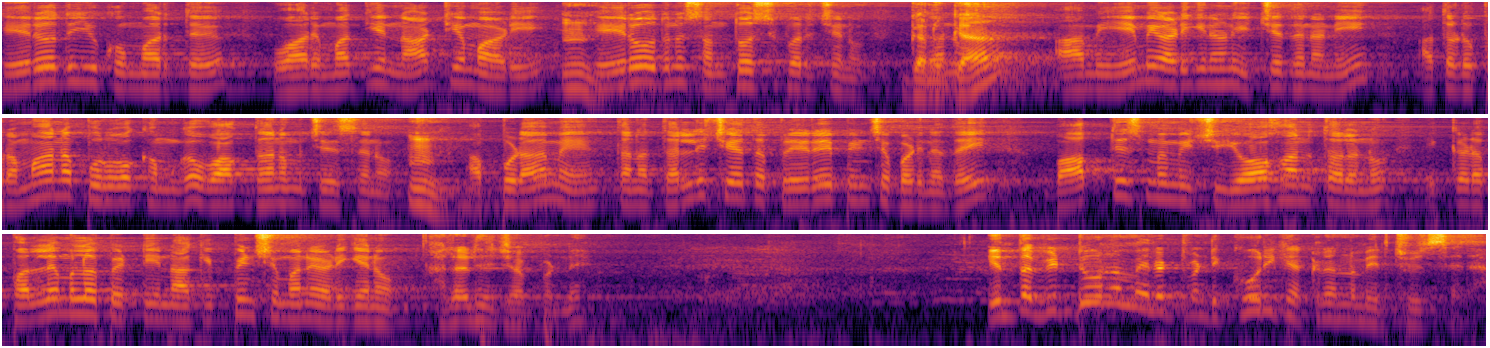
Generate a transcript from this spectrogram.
హేరోదియు కుమార్తె వారి మధ్య నాట్యమాడి హేరోదును సంతోషపరిచెను. గనుక ఆమె ఏమి అడిగినను ఇచ్చేదనని అతడు ప్రమాణపూర్వకంగా వాగ్దానం చేసెను. అప్పుడు ఆమె తన తల్లి చేత ప్రేరేపించబడినదై బాప్తిస్మం ఇచ్చి యోహాను తలను ఇక్కడ పల్లెములో పెట్టి నాకు ఇప్పించమని అడిగాను. అలాగే చెప్పండి. ఇంత విడ్డూరమైనటువంటి కోరిక ఎక్కడన్నా మీరు చూసారా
